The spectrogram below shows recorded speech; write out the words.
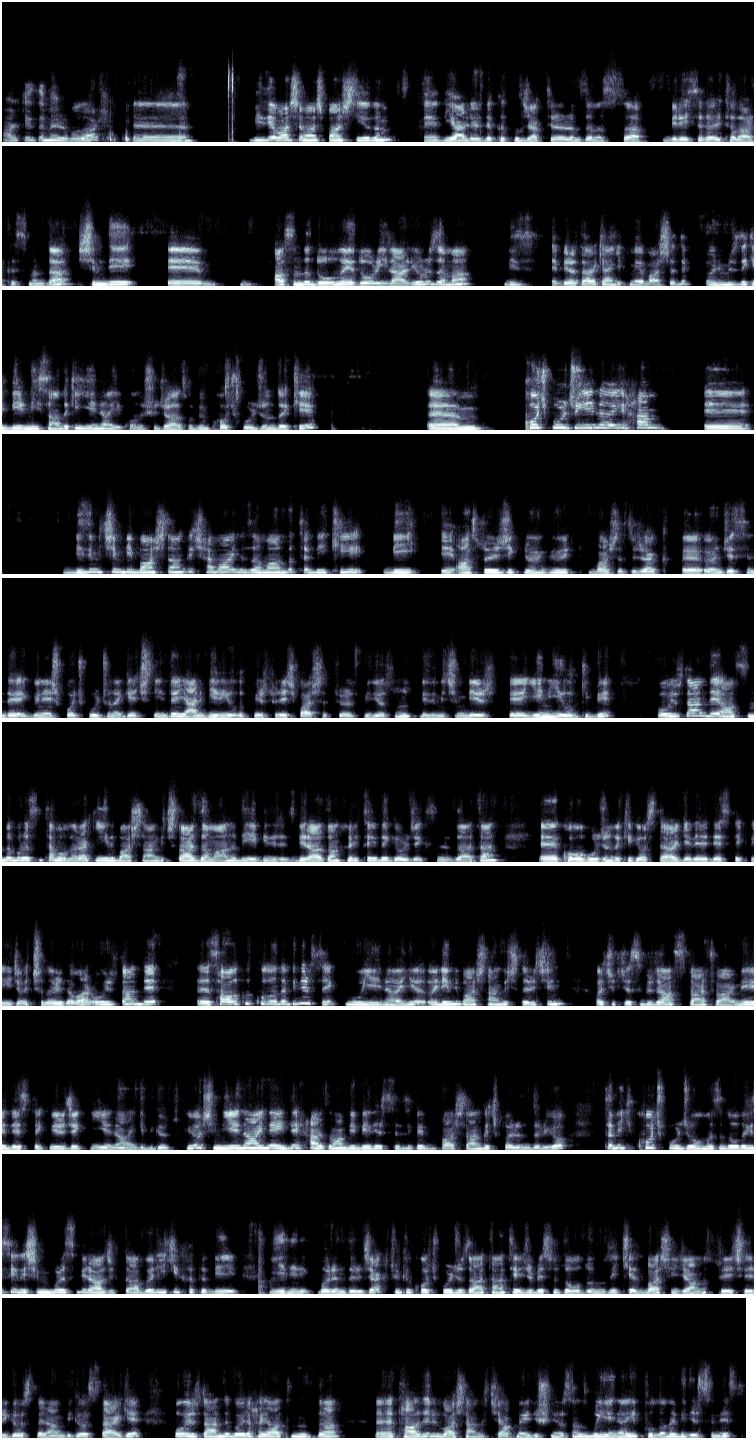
Herkese merhabalar. Ee, biz yavaş yavaş başlayalım. Ee, diğerleri de katılacaktır aramızda nasılsa bireysel haritalar kısmında. Şimdi e, aslında Dolunay'a doğru ilerliyoruz ama biz e, biraz erken gitmeye başladık. Önümüzdeki 1 Nisan'daki yeni ayı konuşacağız bugün Koç burcundaki. Ee, Koç burcu yeni ayı hem e, bizim için bir başlangıç hem aynı zamanda tabii ki bir e, astrolojik döngüyü başlatacak e, öncesinde Güneş Koç burcuna geçtiğinde yani bir yıllık bir süreç başlatıyoruz biliyorsunuz. Bizim için bir e, yeni yıl gibi. O yüzden de aslında burası tam olarak yeni başlangıçlar zamanı diyebiliriz. Birazdan haritayı da göreceksiniz zaten. E, Kova burcundaki göstergeleri, destekleyici açıları da var. O yüzden de e, sağlıklı kullanabilirsek bu yeni ayı önemli başlangıçlar için açıkçası güzel start vermeye destek verecek bir yeni ay gibi gözüküyor. Şimdi yeni ay neydi? Her zaman bir belirsizlik ve bir başlangıç barındırıyor. Tabii ki Koç burcu olması dolayısıyla şimdi burası birazcık daha böyle iki katı bir yenilik barındıracak. Çünkü Koç burcu zaten tecrübesiz olduğumuz, ilk kez başlayacağımız süreçleri gösteren bir gösterge. O yüzden de böyle hayatınızda e, taze bir başlangıç yapmayı düşünüyorsanız bu yeni ayı kullanabilirsiniz.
